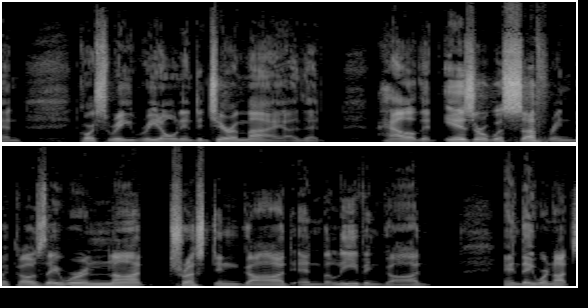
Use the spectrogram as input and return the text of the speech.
and of course we read on into Jeremiah that how that Israel was suffering because they were not trusting God and believing God, and they were not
